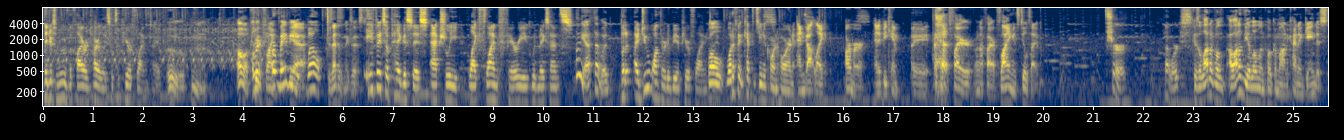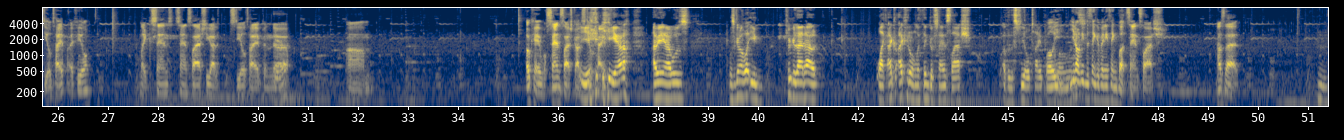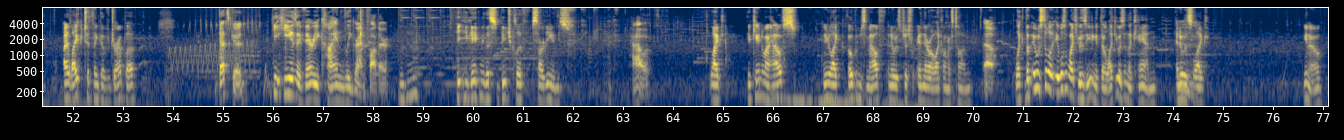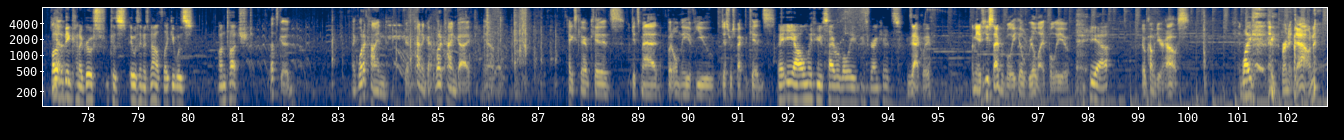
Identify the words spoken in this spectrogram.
they just remove the fire entirely, so it's a pure flying type. Ooh, hmm. Oh, a pure Or- flying or maybe- type, yeah. well- because that doesn't exist. If it's a Pegasus, actually, like flying fairy would make sense. Oh yeah, that would. But I do want there to be a pure flying. Well, type. what if it kept its unicorn horn and got like armor, and it became a fire, well, not fire, flying and steel type? sure, that works. Because a lot of a, lot of the Alolan Pokemon kind of gained a steel type. I feel like Sand Sandslash, you got a steel type, and uh, um. Okay, well, Sandslash got a steel Yeah, type. yeah. I mean, I was was gonna let you figure that out. Like, I, I could only think of Sandslash of the steel type. Well, you, you don't need to think of anything but Sandslash. How's that? Hmm. I like to think of Drampa. That's good. He he is a very kindly grandfather. Mm-hmm. He, he gave me this beach cliff sardines. How? Like, he came to my house and he like opened his mouth, and it was just in there, like on his tongue. Oh, Like the, it was still, it wasn't like he was eating it though. Like it was in the can, and it was Mm. like, you know, other Yeah. than being kind of gross because it was in his mouth, like it was untouched. that's good. Like what a kind, kind of guy, what a kind guy. You know, takes care of kids, gets mad, but only if you disrespect the kids. Yeah, only if you cyberbully his grandkids. Exactly. I mean, if you cyberbully, he'll real life bully you. Yeah, He'll come to your house and, like and burn it down.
